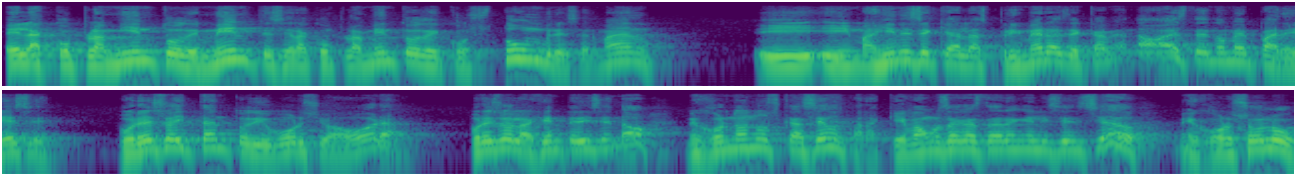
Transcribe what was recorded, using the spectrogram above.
El acoplamiento de mentes, el acoplamiento de costumbres, hermano. Y, imagínense que a las primeras de cambio, no, este no me parece. Por eso hay tanto divorcio ahora. Por eso la gente dice, no, mejor no nos casemos. ¿Para qué vamos a gastar en el licenciado? Mejor solo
